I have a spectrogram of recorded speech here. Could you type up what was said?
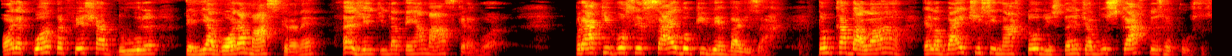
Olha quanta fechadura tem. E agora a máscara, né? A gente ainda tem a máscara agora. Para que você saiba o que verbalizar. Então, Kabbalah, ela vai te ensinar todo instante a buscar teus recursos.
